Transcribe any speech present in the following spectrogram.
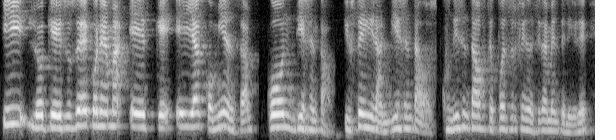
Y lo que sucede con Emma es que ella comienza con 10 centavos. Y ustedes dirán, 10 centavos. Con 10 centavos te puedes ser financieramente libre.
